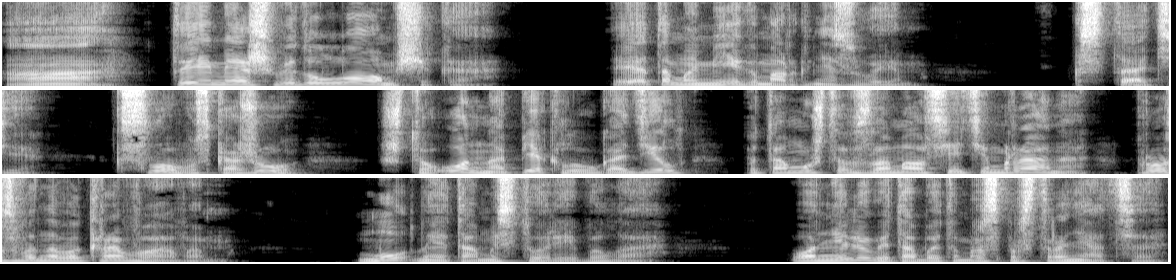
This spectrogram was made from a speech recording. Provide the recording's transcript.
«А, ты имеешь в виду ломщика. Это мы мигом организуем. Кстати, к слову скажу, что он на пекло угодил, потому что взломал сеть Имрана, прозванного Кровавым. Мутная там история была. Он не любит об этом распространяться.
